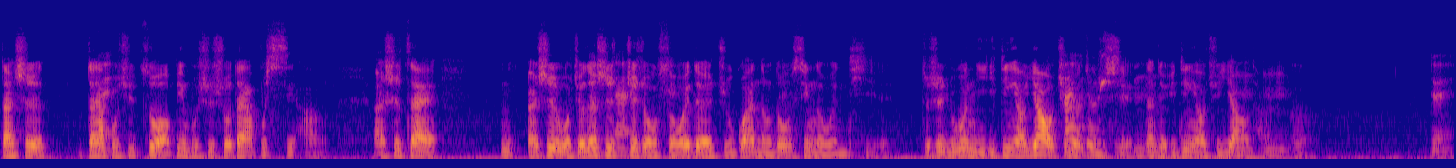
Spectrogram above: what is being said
但是大家不去做，并不是说大家不想，而是在你，而是我觉得是这种所谓的主观能动性的问题。就是如果你一定要要这个东西，嗯那就一定要去要嗯它。嗯嗯对，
